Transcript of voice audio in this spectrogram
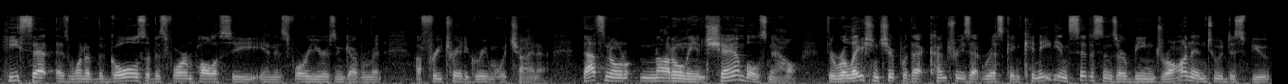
he set as one of the goals of his foreign policy in his four years in government a free trade agreement with China. That's no, not only in shambles now, the relationship with that country is at risk, and Canadian citizens are being drawn into a dispute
